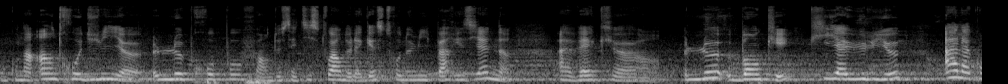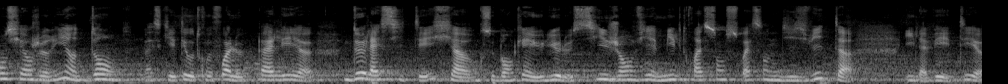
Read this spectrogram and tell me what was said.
On a introduit euh, le propos de cette histoire de la gastronomie parisienne avec euh, le banquet qui a eu lieu à la conciergerie hein, dans bah, ce qui était autrefois le palais euh, de la cité. Ce banquet a eu lieu le 6 janvier 1378. Il avait été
